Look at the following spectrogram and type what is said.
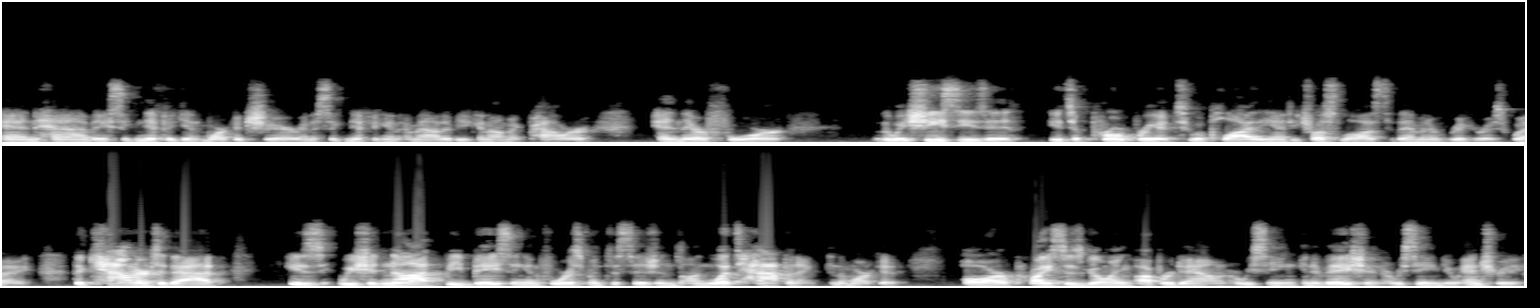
and have a significant market share and a significant amount of economic power. And therefore, the way she sees it, it's appropriate to apply the antitrust laws to them in a rigorous way. The counter to that is we should not be basing enforcement decisions on what's happening in the market. Are prices going up or down? Are we seeing innovation? Are we seeing new entry?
